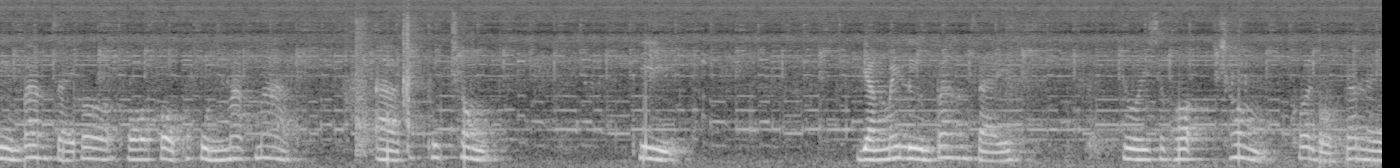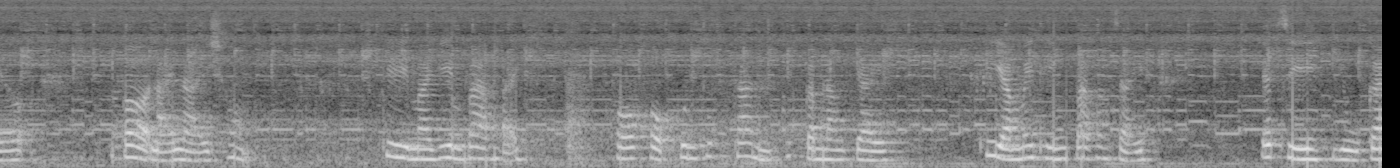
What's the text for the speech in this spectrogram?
ลืมบ้างใจก็ขอขอบพระคุณมากมากทุกช่อง ที่ยังไม่ลืมป้าคำใสโดยเฉพาะช่องค่อยบอกเจ้าแล้วแล้ว ก็หลายๆช่อง ที่มาเยี่ยมบ้านไปขอขอบคุณทุกท่านทุกกำลังใจ ที่ยังไม่ทิ้งป้าคำใส FC อยู่ไกล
